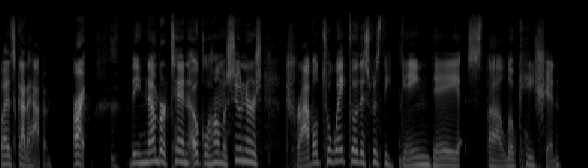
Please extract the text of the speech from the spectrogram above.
but it's got to happen. The number 10 Oklahoma Sooners traveled to Waco. This was the game day uh, location.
